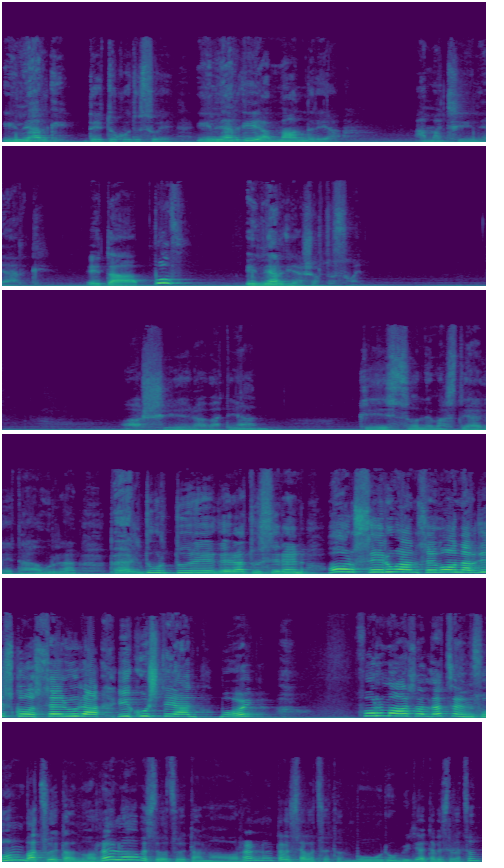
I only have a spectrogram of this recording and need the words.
ilargi detuko duzue, ilargi amandrea, amatxi ilargi. Eta puf, ilargia sortu zuen. Asiera batean, gizon emazteak eta aurrak peldurturik geratu ziren hor zeruan zegon argizko zerura ikustean, boi, forma asaldatzen zuen, batzuetan horrela, beste batzuetan horrela, eta beste batzuetan buru, bila, eta beste batzuen,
